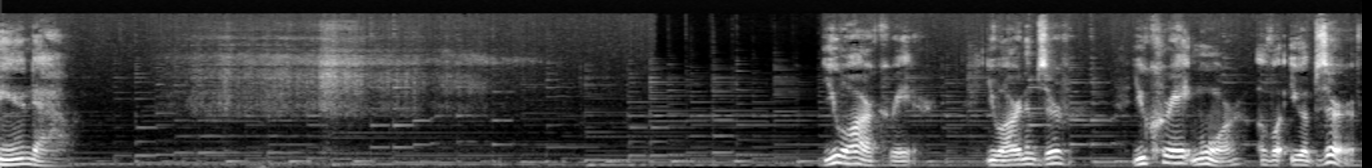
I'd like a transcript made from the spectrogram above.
And out. You are a creator. You are an observer. You create more of what you observe.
